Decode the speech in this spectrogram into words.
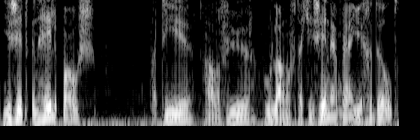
je zit een hele poos, kwartier, half uur, hoe lang of dat je zin hebt, hè, je geduld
